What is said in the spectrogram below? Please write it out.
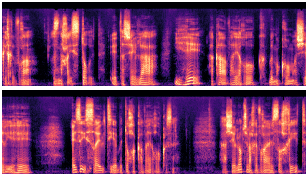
כחברה, הזנחה היסטורית, את השאלה, יהא הקו הירוק במקום אשר יהא, איזה ישראל תהיה בתוך הקו הירוק הזה? השאלות של החברה האזרחית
